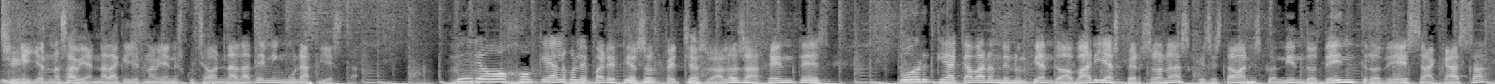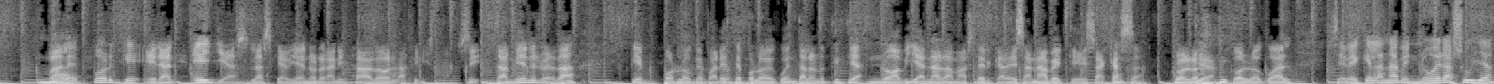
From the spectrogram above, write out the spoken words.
y Sí. que ellos no sabían nada, que ellos no habían escuchado nada de ninguna fiesta. Pero ojo que algo le pareció sospechoso a los agentes porque acabaron denunciando a varias personas que se estaban escondiendo dentro de esa casa, ¿vale? No. Porque eran ellas las que habían organizado la fiesta. Sí, también es verdad que por lo que parece, por lo que cuenta la noticia, no había nada más cerca de esa nave que esa casa. Con lo, Ya. con lo cual se ve que la nave no era suya,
